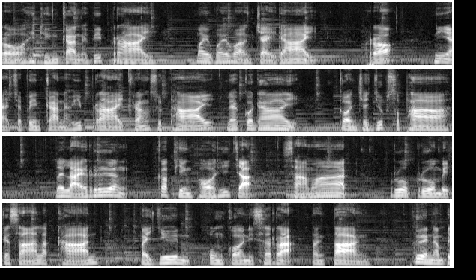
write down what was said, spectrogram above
รอให้ถึงการอภิปรายไม่ไว้วางใจได้ เพราะนี่อาจจะเป็นการอภิปรายครั้งสุดท้ายแล้วก็ได้ ก่อนจะยุบสภา หลายๆ เรื่องก็เพียงพอที่จะสามารถรวบรวมเอกสารหลักฐาน ไปยื่นองค์กรอิสระต่างๆ เพื่อนำไป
